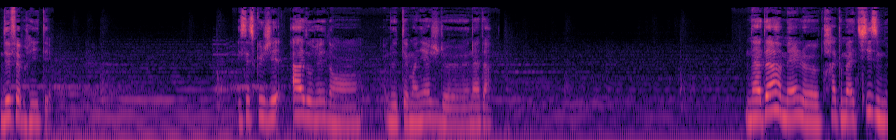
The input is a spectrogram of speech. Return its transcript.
de fébrilité. Et c'est ce que j'ai adoré dans le témoignage de Nada. Nada mêle pragmatisme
